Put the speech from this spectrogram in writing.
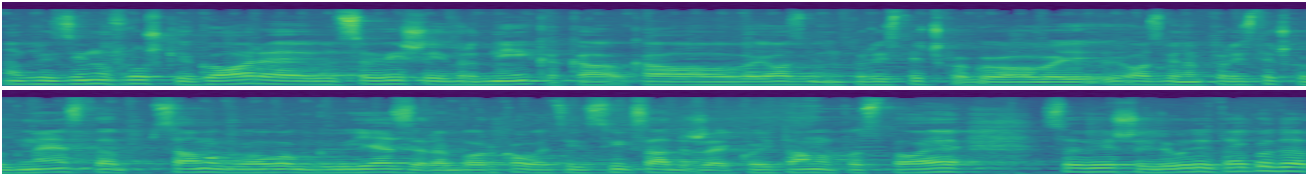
na blizinu Fruške gore, sve više i Vrdnika kao, kao ovaj, ozbiljnog turističkog, ovaj, ozbiljnog turističkog mesta, samog ovog jezera Borkovac i svih sadržaja koji tamo postoje, sve više ljudi, tako da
